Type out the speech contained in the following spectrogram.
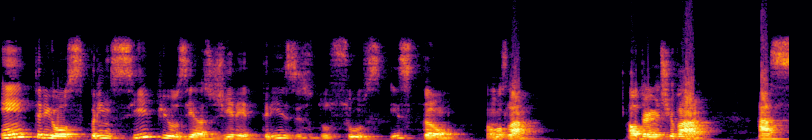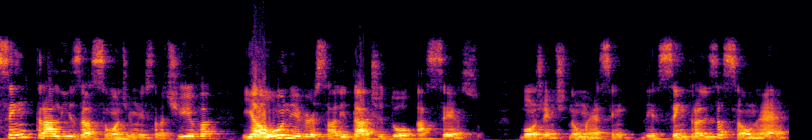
entre os princípios e as diretrizes do SUS estão, vamos lá. Alternativa A, a centralização administrativa e a universalidade do acesso. Bom, gente, não é descentralização, né?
